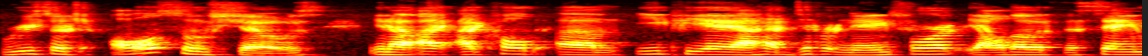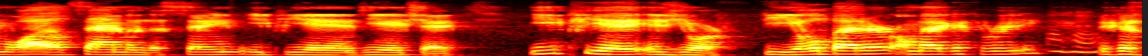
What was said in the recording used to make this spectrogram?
research also shows, you know, I, I called um, EPA, I had different names for it, although it's the same wild salmon, the same EPA and DHA. EPA is your feel better omega 3 mm-hmm. because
